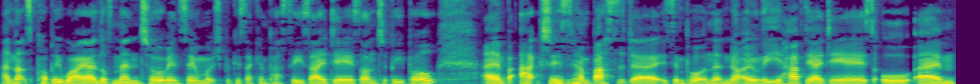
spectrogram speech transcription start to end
And that's probably why I love mentoring so much because I can pass these ideas on to people. Um, but actually, as an ambassador, it's important that not only you have the ideas or um,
